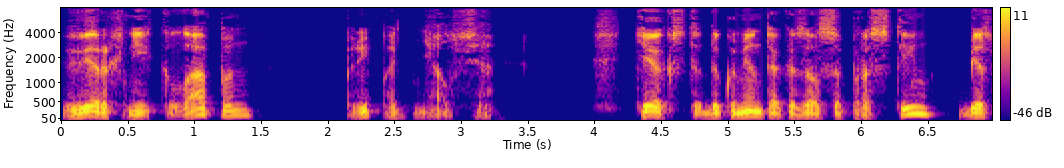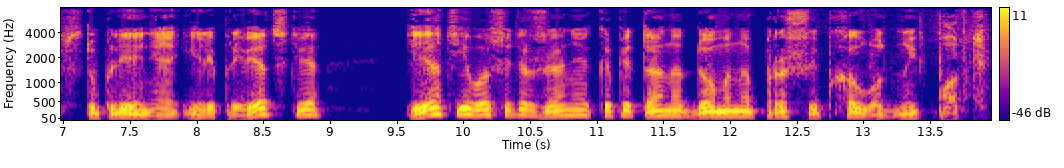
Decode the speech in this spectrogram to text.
Верхний клапан приподнялся. Текст документа оказался простым, без вступления или приветствия, и от его содержания капитана Домана прошиб холодный пот.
